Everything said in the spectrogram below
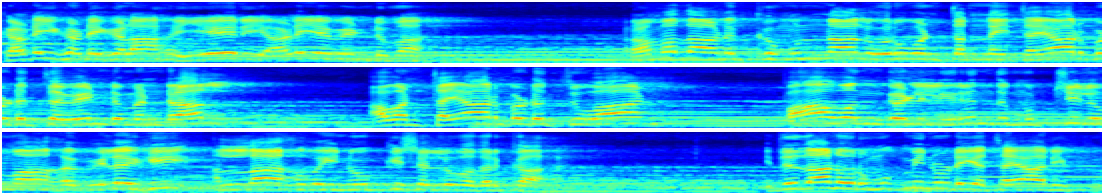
கடை கடைகளாக ஏறி அலைய வேண்டுமா? ரமதானுக்கு முன்னால் ஒருவன் தன்னை தயார்படுத்த வேண்டுமென்றால் அவன் தயார்படுத்துவான் பாவங்களில் இருந்து முற்றிலுமாக விலகி அல்லாஹுவை நோக்கி செல்லுவதற்காக. இதுதான் ஒரு முக்மினுடைய தயாரிப்பு.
